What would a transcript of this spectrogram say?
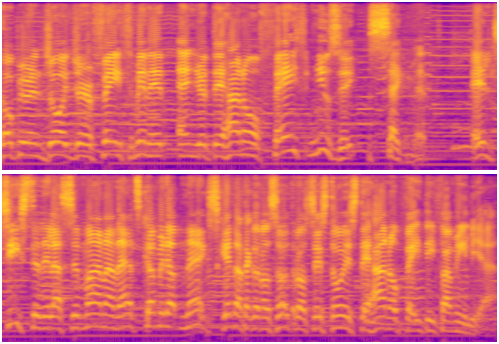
Hope you enjoyed your Faith Minute and your Tejano Faith Music segment. El chiste de la semana, that's coming up next. Quédate con nosotros, esto es Tejano, Faith y Familia.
